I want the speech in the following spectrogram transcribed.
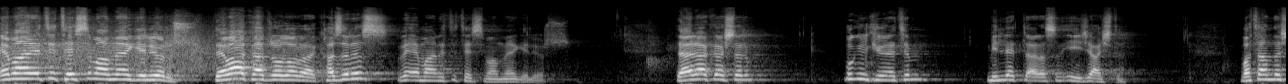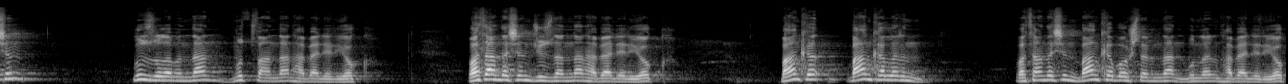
Emaneti teslim almaya geliyoruz. Deva kadrolu olarak hazırız ve emaneti teslim almaya geliyoruz. Değerli arkadaşlarım, bugünkü yönetim milletle arasını iyice açtı. Vatandaşın buzdolabından, mutfağından haberleri yok. Vatandaşın cüzdanından haberleri yok. Banka, bankaların, vatandaşın banka borçlarından bunların haberleri yok.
